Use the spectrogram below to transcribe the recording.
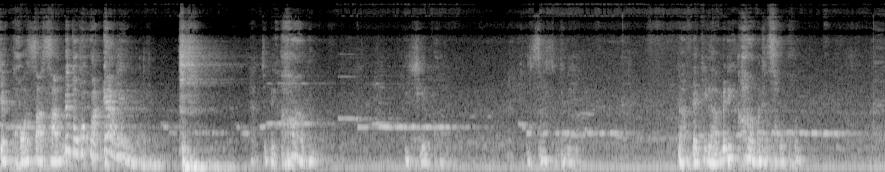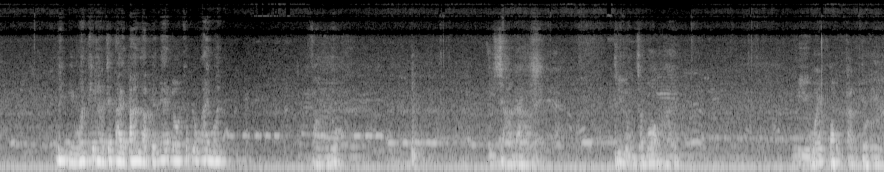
จะขอสาสางด้วยตัวของขวัญแก้วเองจะไปฆ่ามันไอเชียงของไอสร้อยสุนทรีตราบใดที่หลานไม่ได้ฆ่ามันทั้งสองคน ไม่มีวันที่หลานจะตายตาหลับอย่างแน่นอนครับลุงไอ้วัน มอบให้ มีไว้ป้องกันตัวเอง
